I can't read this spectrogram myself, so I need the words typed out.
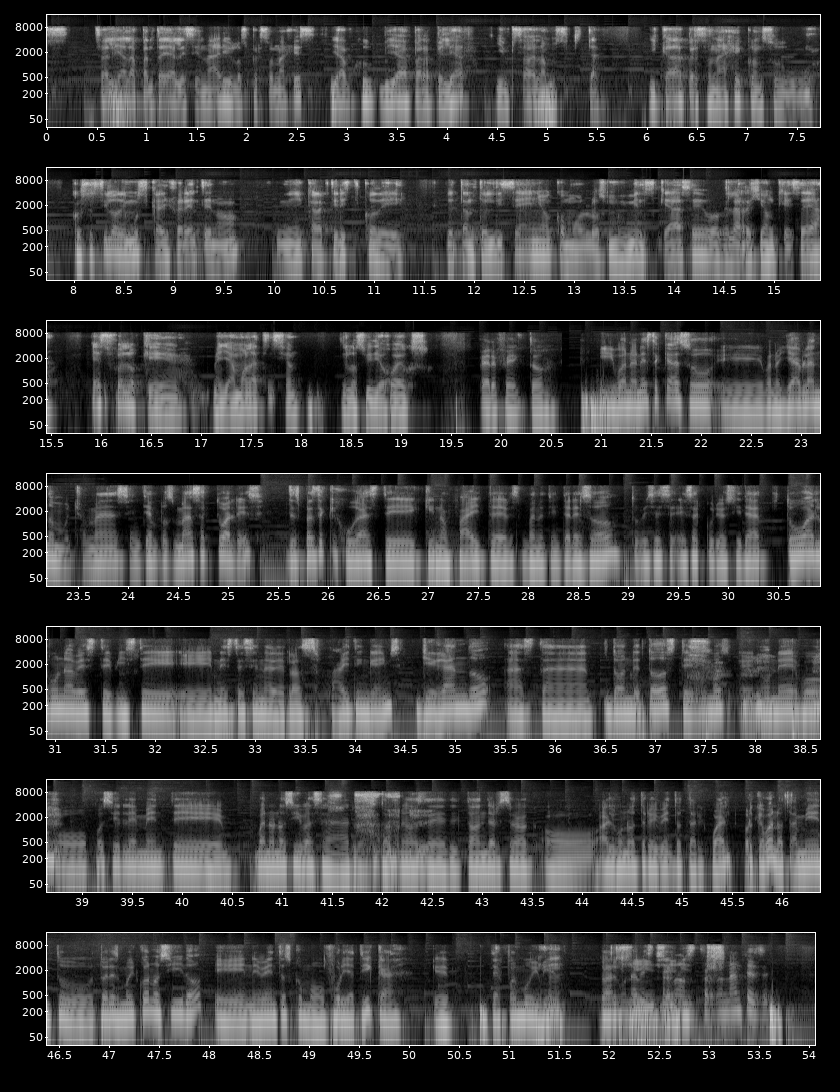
salía la pantalla al escenario los personajes, ya, ya para pelear, y empezaba la musiquita. Y cada personaje con su, con su estilo de música diferente, ¿no? Eh, característico de, de tanto el diseño como los movimientos que hace o de la región que sea. Eso fue lo que me llamó la atención de los videojuegos. Perfecto. Y bueno, en este caso, eh, bueno, ya hablando mucho más en tiempos más actuales, después de que jugaste King of Fighters, bueno, te interesó, tuviste esa curiosidad, ¿tú alguna vez te viste en esta escena de los fighting games llegando hasta donde todos te vimos en un Evo o posiblemente bueno, no si ibas a los torneos del Thunderstruck o algún otro evento tal cual, porque bueno, también tú, tú eres muy conocido en eventos como Furiatica, que te fue muy bien. ¿Tú alguna vez te perdón, perdón, antes,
